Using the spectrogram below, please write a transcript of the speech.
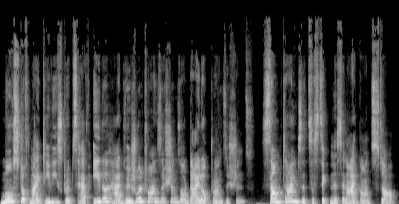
Most of my TV scripts have either had visual transitions or dialogue transitions. Sometimes it's a sickness and I can't stop.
